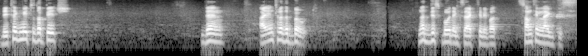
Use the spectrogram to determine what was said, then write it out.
they take me to the beach then I enter the boat. Not this boat exactly, but something like this.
